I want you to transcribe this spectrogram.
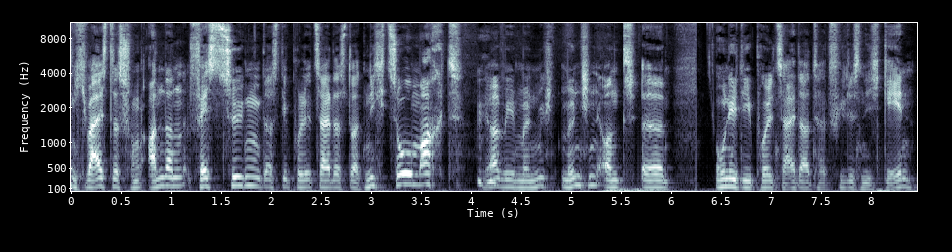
Ich weiß das von anderen Festzügen, dass die Polizei das dort nicht so macht, ja, wie in Münch- München. Und äh, ohne die Polizei dort hat vieles nicht gehen.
